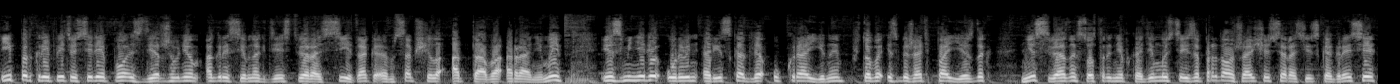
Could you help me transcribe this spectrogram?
и подкрепить усилия по сдерживанию агрессивных действий России, так эм, сообщила Оттава ранее. Мы изменили уровень риска для Украины, чтобы избежать поездок, не связанных с острой необходимостью из-за продолжающейся российской агрессии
